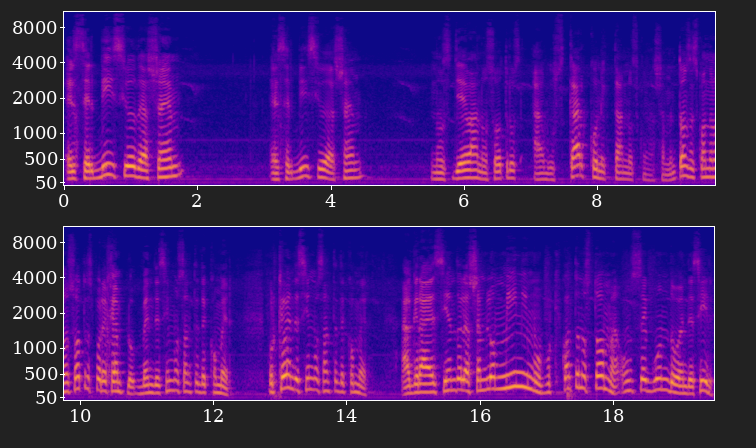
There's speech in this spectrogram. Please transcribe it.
El servicio de Hashem, el servicio de Hashem nos lleva a nosotros a buscar conectarnos con Hashem. Entonces, cuando nosotros, por ejemplo, bendecimos antes de comer, ¿por qué bendecimos antes de comer? Agradeciéndole a Hashem lo mínimo, porque ¿cuánto nos toma? Un segundo bendecir.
